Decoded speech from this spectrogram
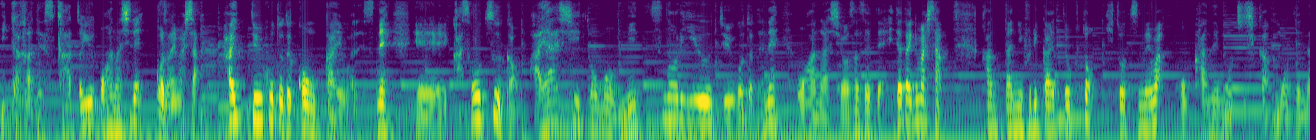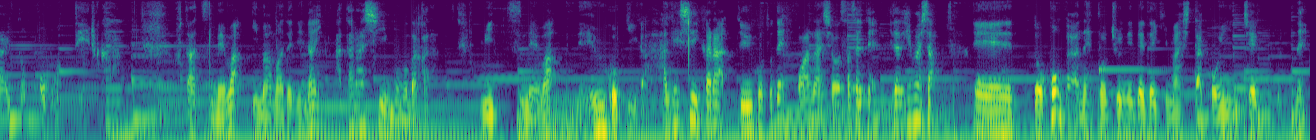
いかがですかというお話でございました。はい。ということで今回はですね、えー、仮想通貨を怪しいと思う3つの理由ということでね、お話をさせていただきました。簡単に振り返っておくと、1つ目はお金持ちしか持てないと思っているから。2つ目は今までにない新しいものだから。3つ目は値動きが激しいからということでお話をさせていただきました。えー、っと、今回はね、途中に出てきましたコインチェックのね、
